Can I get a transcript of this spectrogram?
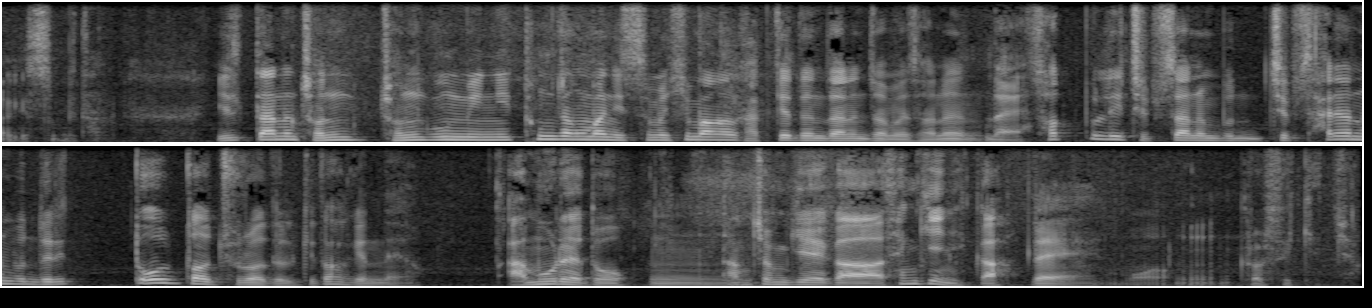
알겠습니다. 일단은 전, 전 국민이 통장만 있으면 희망을 갖게 된다는 점에서는 네. 섣불리 집 사는 분, 집 사려는 분들이 또 더 줄어들기도 하겠네요. 아무래도 음. 당첨 기회가 생기니까 네. 뭐 그럴 수 있겠죠.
